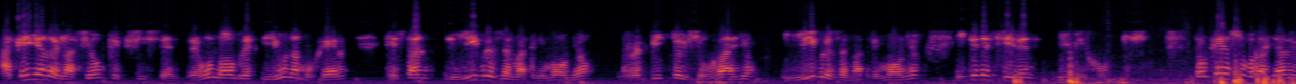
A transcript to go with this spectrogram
aquella relación que existe entre un hombre y una mujer que están libres de matrimonio, repito y subrayo, libres de matrimonio y que deciden vivir juntos. ¿Por qué he subrayado y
